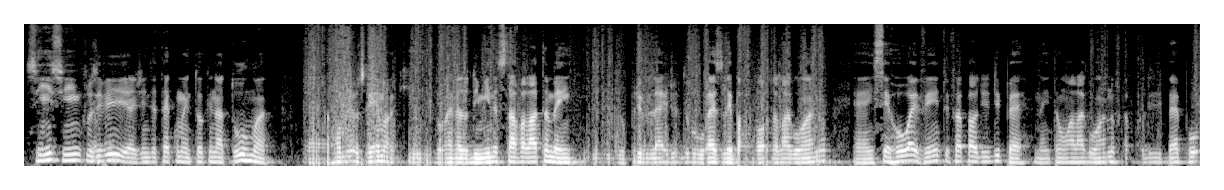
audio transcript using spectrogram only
Sim, sim. Inclusive, a gente até comentou que na turma, é, Romeu Zema, que governador de Minas, estava lá também. E o privilégio do Wesley Barbosa, alagoano, é, encerrou o evento e foi aplaudido de pé. Né? Então, o alagoano foi aplaudido de pé por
